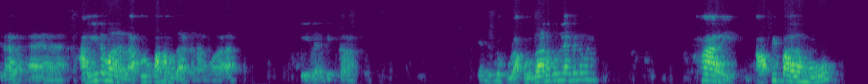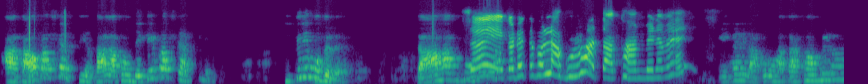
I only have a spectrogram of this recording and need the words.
එහෙනම් හරියටම ලකුණු පහම ගන්න නම් ඔයාලා ඒ වැඩ කරන්න. එතන ලොකු ලකුණු ගන්නකුත් ලැබෙනවනේ. හරි. අපි බලමු ආ තව ප්‍රශ්නයක් තියෙනවා. තව ලකුණු දෙකේ ප්‍රශ්නයක් තියෙනවා. ඉතිරි මුදල 1000ක් සර් ඒකට එතකොට ලකුණු හතක් හම්බෙනම ඒකනේ ලකුණු හතක් හම්බ වෙනවා.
